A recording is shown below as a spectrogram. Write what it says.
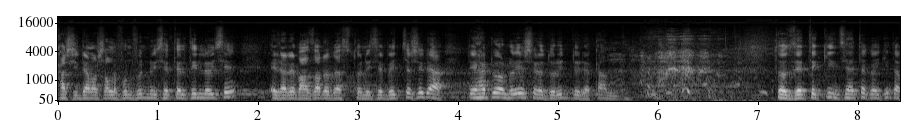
খাসিটা মশালা ফুন ফুন নইছে তেল তিল লইছে, এটারে বাজারও ব্যস্ত নিছে। বেচছে সেটা, টেহাটুয়া লইয়ে সেটা দরিদ্র কান্দে। তো যেতে কিনছে, হাতে কয় কি তা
